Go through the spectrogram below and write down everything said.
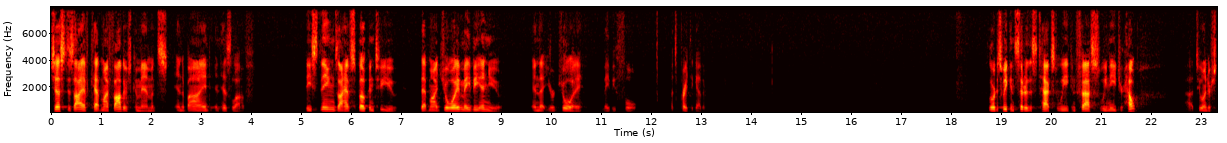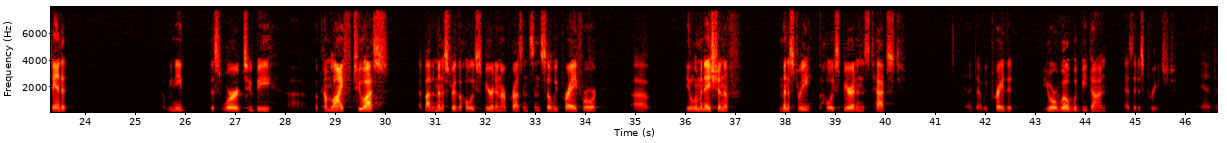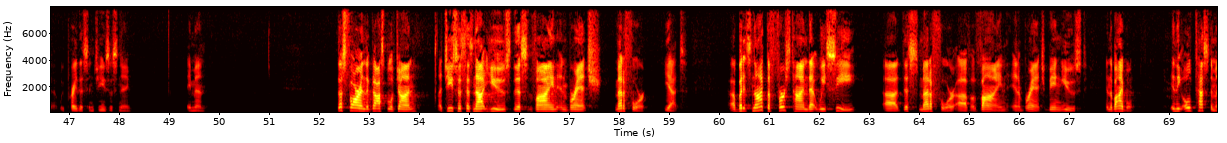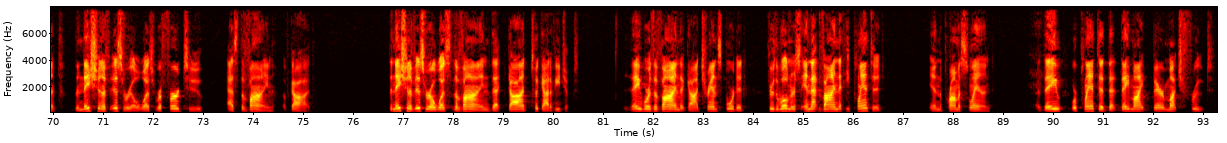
just as I have kept my Father's commandments and abide in his love. These things I have spoken to you, that my joy may be in you, and that your joy may be full. Let's pray together. Lord, as we consider this text, we confess we need your help uh, to understand it. Uh, we need this word to be become life to us uh, by the ministry of the Holy Spirit in our presence. And so we pray for uh, the illumination of ministry, the Holy Spirit in this text, And uh, we pray that your will would be done as it is preached. And uh, we pray this in Jesus' name. Amen. Thus far in the Gospel of John, Jesus has not used this vine and branch metaphor yet. Uh, but it's not the first time that we see uh, this metaphor of a vine and a branch being used in the Bible. In the Old Testament, the nation of Israel was referred to as the vine of God. The nation of Israel was the vine that God took out of Egypt. They were the vine that God transported through the wilderness and that vine that He planted in the promised land. They were planted that they might bear much fruit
